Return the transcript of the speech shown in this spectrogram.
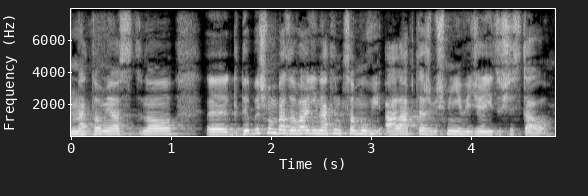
Natomiast, no, e, gdybyśmy bazowali na tym, co mówi Alap, też byśmy nie wiedzieli, co się stało.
